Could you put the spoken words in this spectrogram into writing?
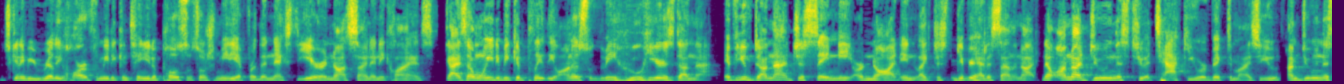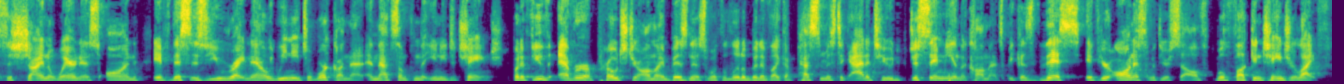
It's going to be really hard for me to continue to post on social media for the next year and not sign any clients. Guys, I want you to be completely honest with me. Who here has done that? If you've done that, just say me or nod in like just give your head a silent nod. Now, I'm not doing this to attack you or victimize you. I'm doing this to shine awareness on if this is you right now, we need to work on that. And that's something that you need to change. But if you've ever approached your online business with a little bit of like a pessimistic attitude, just say me in the comments because this, if you're honest with yourself, will fucking change your life.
